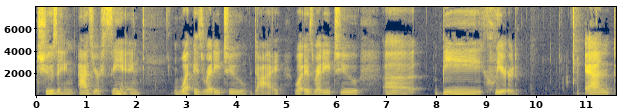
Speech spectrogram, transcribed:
choosing as you're seeing what is ready to die what is ready to uh, be cleared, and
